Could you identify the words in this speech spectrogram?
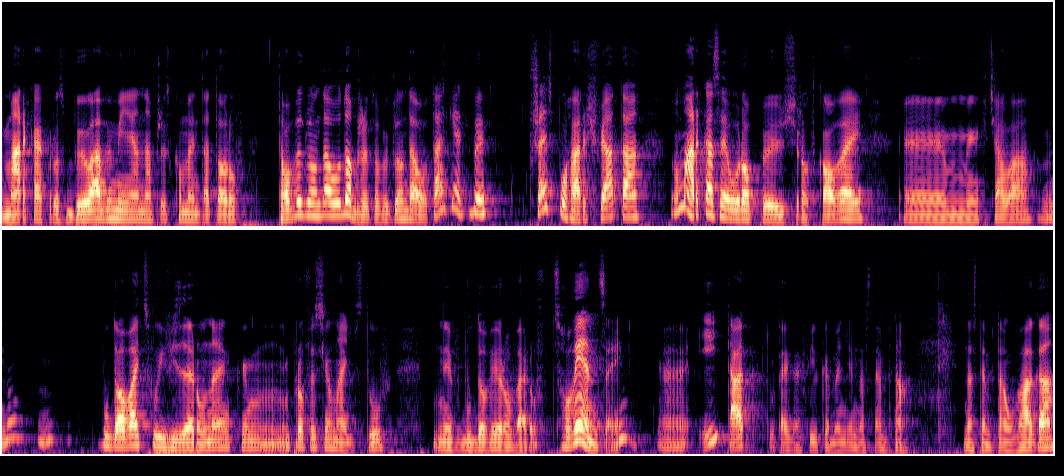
marka Cross była wymieniana przez komentatorów. To wyglądało dobrze, to wyglądało tak, jakby przez Puchar Świata no marka z Europy Środkowej chciała no, budować swój wizerunek profesjonalistów w budowie rowerów. Co więcej, e, i tak, tutaj za chwilkę będzie następna, następna uwaga,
